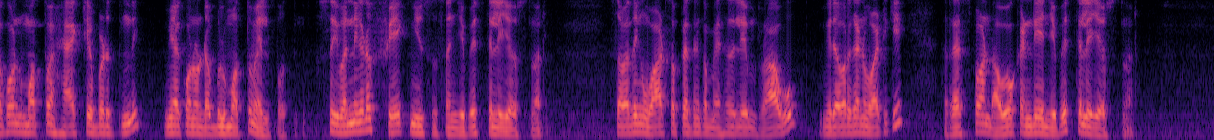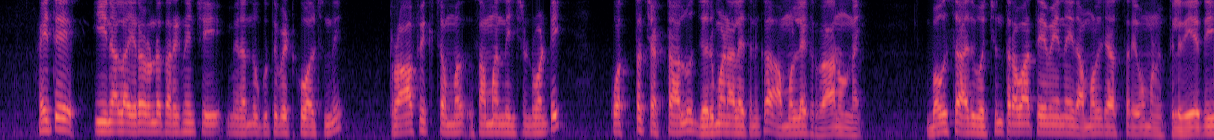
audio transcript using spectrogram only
అకౌంట్ మొత్తం హ్యాక్ చేయబడుతుంది. మీ అకౌంట్ డబ్బులు మొత్తం వెళ్ళిపోతుంది. సో ఇవన్నీ కూడా ఫేక్ న్యూసెస్ అని చెప్పేసి తెలియజేస్తున్నారు. సో అదే వాట్సాప్లో అయితే ఇంకా మెసేజ్లు ఏం రావు. మీరు ఎవరు వాటికి రెస్పాండ్ అవ్వకండి అని చెప్పేసి తెలియజేస్తున్నారు. అయితే ఈ నెల ఇరవై రెండో తారీఖు నుంచి మీరందరూ గుర్తుపెట్టుకోవాల్సింది ట్రాఫిక్ సంబంధించినటువంటి కొత్త చట్టాలు జరిమానాలు అయితే కనుక అమల్లోకి రానున్నాయి. బహుశా అది వచ్చిన తర్వాత ఏమైనా ఇది అమలు చేస్తారేమో మనకు తెలియదు. ఏది?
